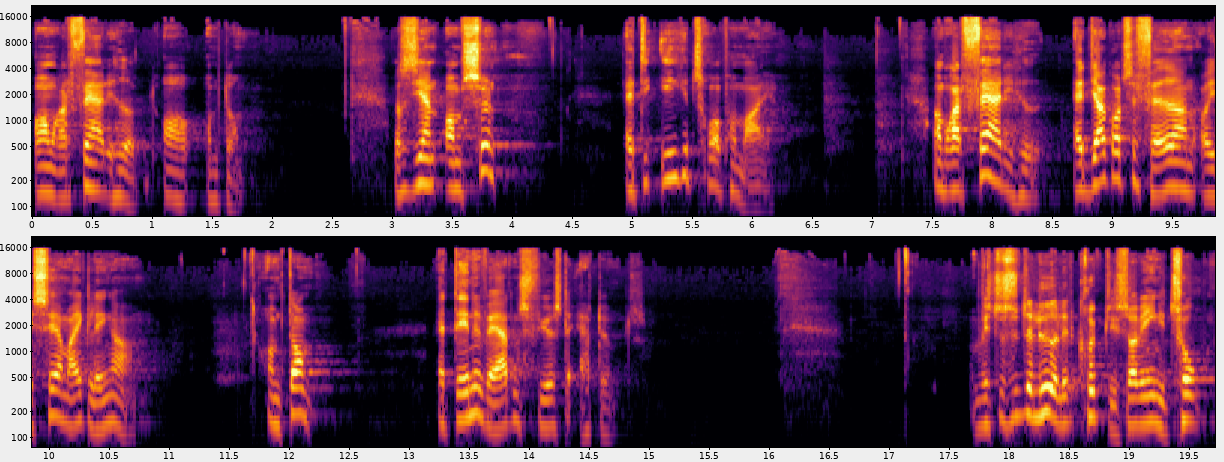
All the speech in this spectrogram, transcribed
om retfærdighed og om dom. Og så siger han om synd, at de ikke tror på mig. Om retfærdighed, at jeg går til faderen, og I ser mig ikke længere. Om dom, at denne verdens fyrste er dømt. Hvis du synes, det lyder lidt kryptisk, så er vi egentlig to.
